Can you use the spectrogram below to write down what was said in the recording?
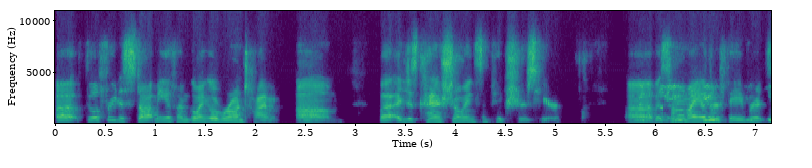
uh, feel free to stop me if I'm going over on time. Um, but I'm just kind of showing some pictures here. Uh, but some of my other favorites.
